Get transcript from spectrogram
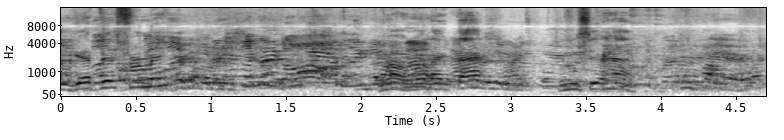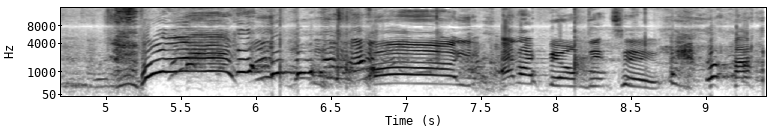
You get this for me? No, go like that. Let me see your hand. Oh, and I filmed it too.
